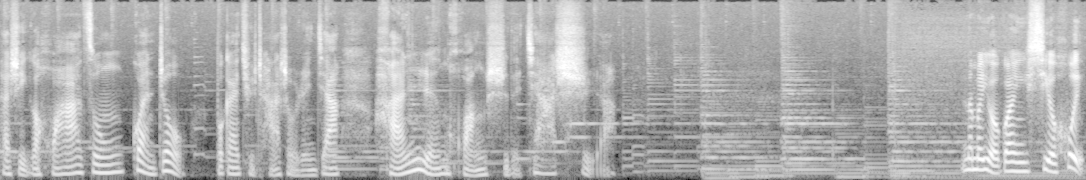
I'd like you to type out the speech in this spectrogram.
他是一个华宗贯胄，不该去插手人家韩人皇室的家事啊。那么，有关于谢惠，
